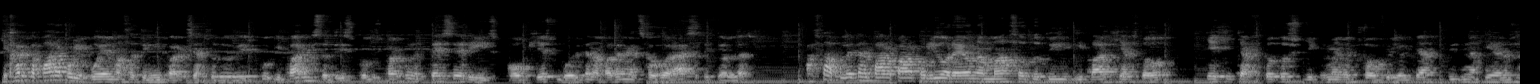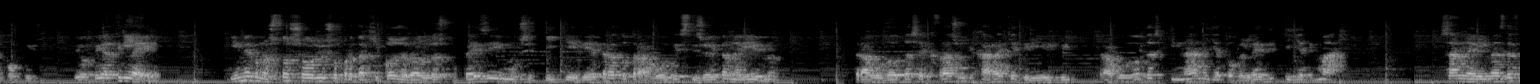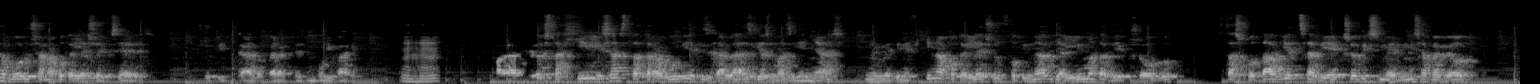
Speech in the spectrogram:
Και χάρηκα πάρα πολύ που έμαθα την ύπαρξη αυτού του δίσκου. Υπάρχει στο δίσκο, υπάρχουν τέσσερις κόπιες που μπορείτε να πάτε να τις αγοράσετε κιόλας. Αυτά απλά ήταν πάρα, πάρα πολύ ωραίο να μάθω το ότι υπάρχει αυτό και έχει και αυτό το συγκεκριμένο εξώφυλλο και αυτή την αφιέρωση από πίσω. Η οποία τι λέει; Είναι γνωστός σε όλου ο πρωταρχικός ρόλος που παίζει η μουσική και ιδιαίτερα το τραγούδι στη ζωή των Ελλήνων. Τραγουδώντας εκφράζουν τη χαρά και τη λύπη, τραγουδώντας κοινάνε για το γλέντι και για τη μάχη. Σαν Έλληνας δεν θα μπορούσα να αποτελέσω εξαίρεση. Σου ποιητικά εδώ πέρα ξέρεις, είναι πολύ βαρύ. Μμμ. Παραδίδω στα χείλη σας τα τραγούδια της γαλάζιας μας γενιάς με την ευχή να αποτελέσουν φωτεινά διαλύματα διεξόδου στα σκοτάδια της αδιέξοδης σημερινής αβεβαιότητας.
